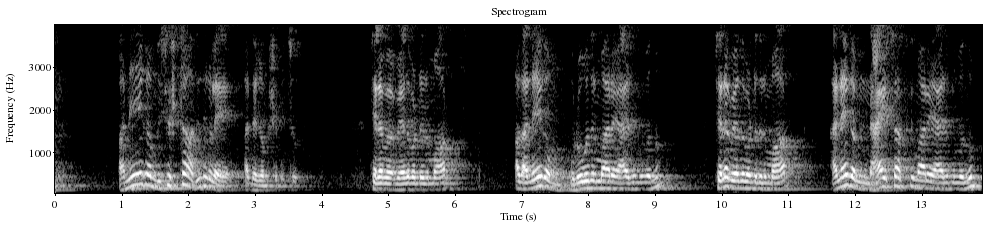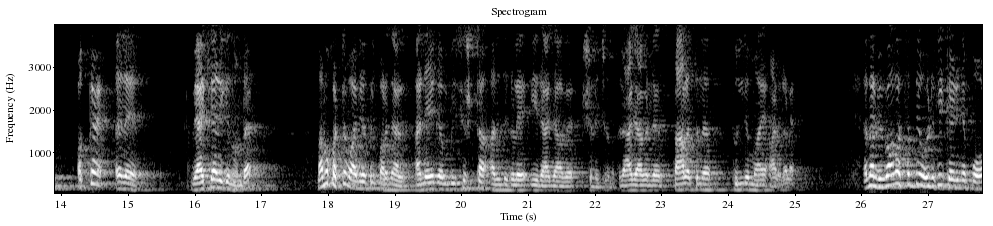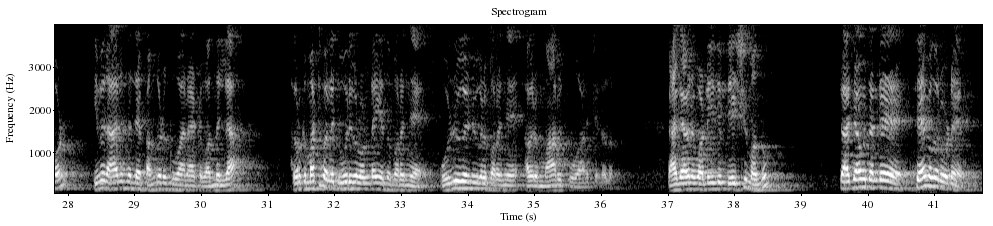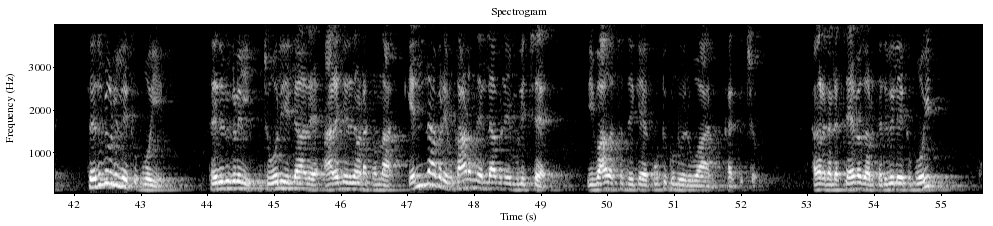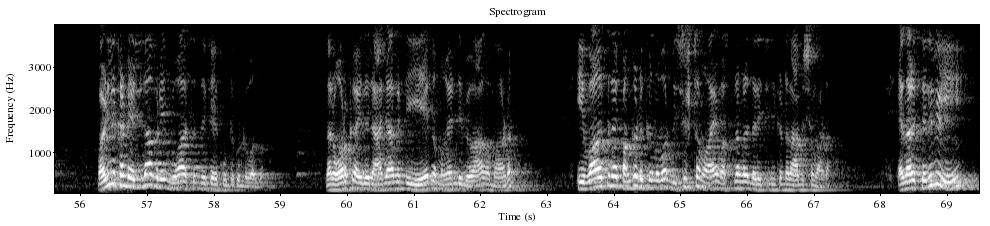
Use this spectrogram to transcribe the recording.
അനേകം വിശിഷ്ട അതിഥികളെ അദ്ദേഹം ക്ഷണിച്ചു. ചില വേദപണ്ഡിതന്മാർ അത് അനേകം പുരോഹിതന്മാരെ ആയിരുന്നുവെന്നും ചില വേദപണ്ഡിതന്മാർ അനേകം ന്യായശാസ്ത്രിമാരെ ആയിരുന്നുവെന്നും ഒക്കെ അതിനെ വ്യാഖ്യാനിക്കുന്നുണ്ട്. നമുക്കൊറ്റ വാചകത്തിൽ പറഞ്ഞാൽ അനേകം വിശിഷ്ട അതിഥികളെ ഈ രാജാവ് ക്ഷണിച്ചിരുന്നു. രാജാവിന്റെ സ്ഥാനത്തിന് തുല്യമായ ആളുകളെ. എന്നാൽ വിവാഹസദ്യ ഒരുക്കി കഴിഞ്ഞപ്പോൾ ഇവരാരും തന്നെ പങ്കെടുക്കുവാനായിട്ട് വന്നില്ല. അവർക്ക് മറ്റു പല ജോലികളുണ്ട് എന്ന് പറഞ്ഞ് ഒഴികഴിവുകൾ പറഞ്ഞ് അവർ മാറിപ്പോവുകയാണ് ചെയ്തത്. രാജാവിന് വളരെയധികം ദേഷ്യം വന്നു. രാജാവ് തന്റെ സേവകരോട് തെരുവുകളിലേക്ക് പോയി തെരുവുകളിൽ ജോലിയില്ലാതെ അലഞ്ഞിരുന്ന് നടക്കുന്ന എല്ലാവരെയും കാണുന്ന എല്ലാവരെയും വിളിച്ച് വിവാഹ സദ്യയ്ക്ക് കൂട്ടിക്കൊണ്ടുവരുവാൻ കൽപ്പിച്ചു. അങ്ങനെ തന്റെ സേവകർ തെരുവിലേക്ക് പോയി വഴിയിൽ കണ്ട എല്ലാവരെയും വിവാഹ സദ്യയ്ക്ക് കൂട്ടിക്കൊണ്ടുവന്നു. എന്നാൽ ഓർക്കുക ഇത് രാജാവിന്റെ ഏക മകന്റെ വിവാഹമാണ്. ഈ വിവാഹത്തിന് പങ്കെടുക്കുന്നവർ വിശിഷ്ടമായ വസ്ത്രങ്ങൾ ധരിച്ചിരിക്കേണ്ടത് ആവശ്യമാണ്. എന്നാൽ തെരുവിൽ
